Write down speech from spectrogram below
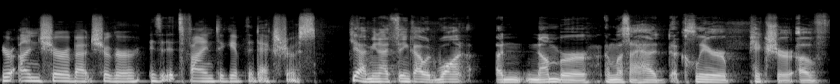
you're unsure about sugar, is it's fine to give the dextrose. Yeah, I mean, I think I would want a number unless I had a clear picture of,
